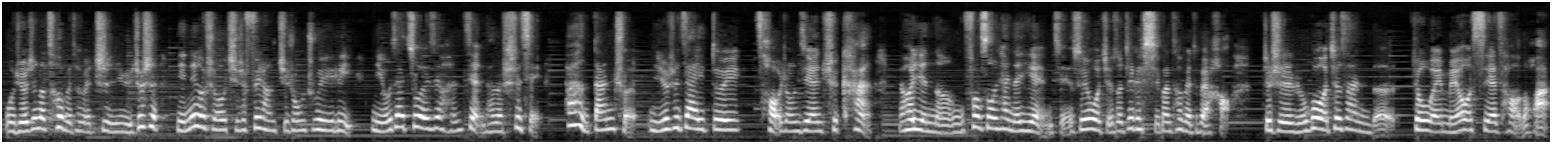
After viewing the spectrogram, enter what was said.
我觉得真的特别特别治愈。就是你那个时候其实非常集中注意力，你又在做一件很简单的事情，它很单纯，你就是在一堆草中间去看，然后也能放松一下你的眼睛。所以我觉得这个习惯特别特别好。就是如果就算你的周围没有四叶草的话，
